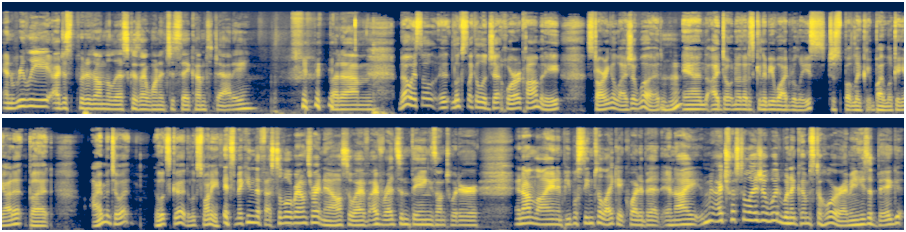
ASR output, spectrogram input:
And really I just put it on the list cuz I wanted to say Come to Daddy. but um No, it's a. It looks like a legit horror comedy starring Elijah Wood, and I don't know that it's going to be wide release just but like by looking at it, but I'm into it. It looks good. It looks funny. it's making the festival rounds right now, so I've I've read some things on Twitter and online, and people seem to like it quite a bit. And I I, mean, I trust Elijah Wood when it comes to horror. I mean, he's a big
